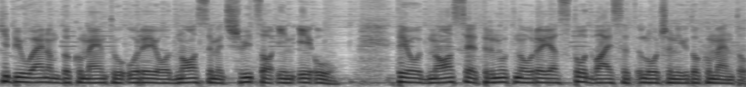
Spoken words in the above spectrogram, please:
ki bi v enem dokumentu urejal odnose med Švico in EU. Te odnose trenutno ureja 120 ločenih dokumentov.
